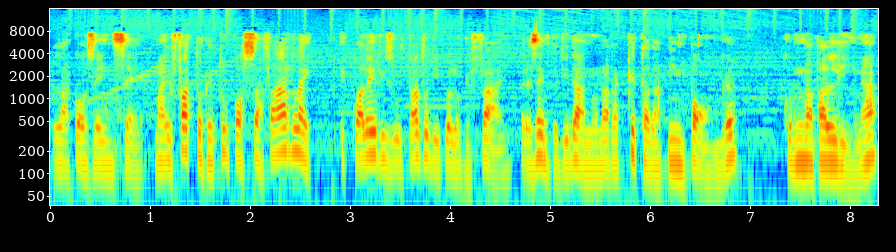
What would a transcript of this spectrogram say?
la cosa in sé, ma il fatto che tu possa farla e, e qual è il risultato di quello che fai. Per esempio ti danno una racchetta da ping pong con una pallina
